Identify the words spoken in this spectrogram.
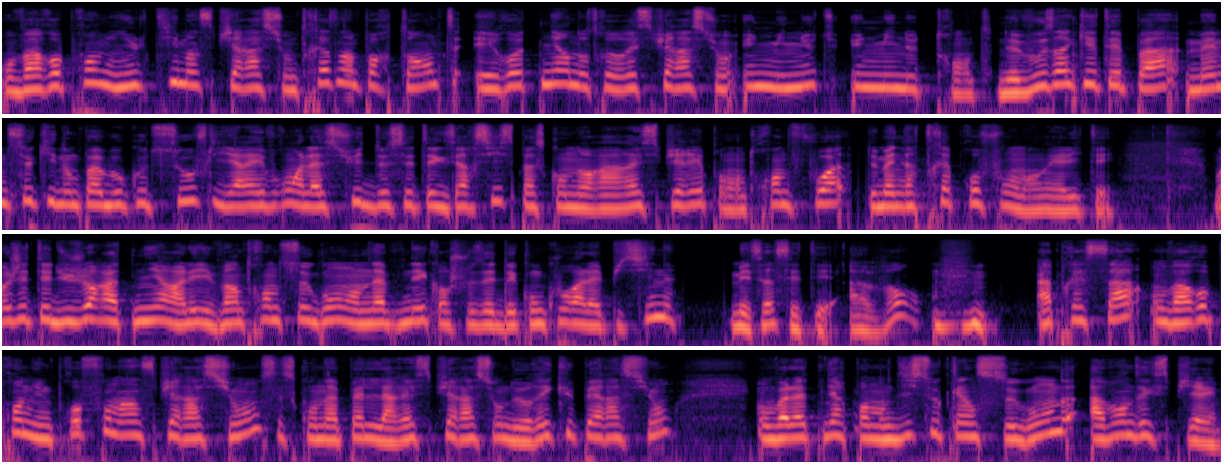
on va reprendre une ultime inspiration très importante et retenir notre respiration 1 minute, 1 minute 30. Ne vous inquiétez pas, même ceux qui n'ont pas beaucoup de souffle y arriveront à la suite de cet exercice parce qu'on aura respiré pendant 30 fois de manière très profonde en réalité. Moi j'étais du genre à tenir allez 20-30 secondes en apnée quand je faisais des concours à la piscine, mais ça c'était avant. Après ça, on va reprendre une profonde inspiration, c'est ce qu'on appelle la respiration de récupération. On va la tenir pendant 10 ou 15 secondes avant d'expirer.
